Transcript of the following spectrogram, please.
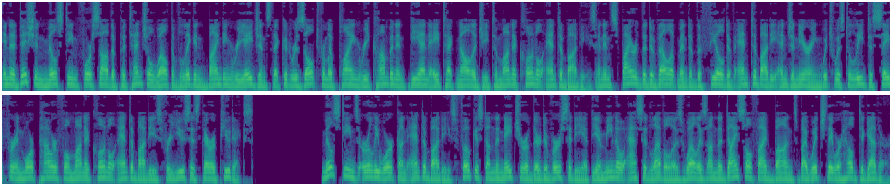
In addition Milstein foresaw the potential wealth of ligand-binding reagents that could result from applying recombinant DNA technology to monoclonal antibodies and inspired the development of the field of antibody engineering which was to lead to safer and more powerful monoclonal antibodies for use as therapeutics. Milstein's early work on antibodies focused on the nature of their diversity at the amino acid level as well as on the disulfide bonds by which they were held together.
